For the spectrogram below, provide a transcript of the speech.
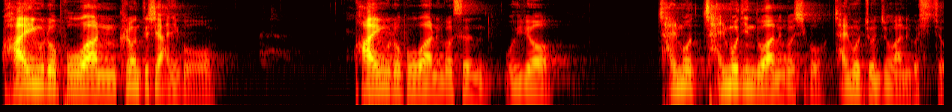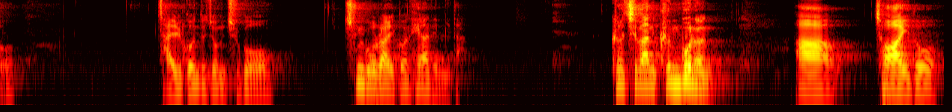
과잉으로 보호하는 그런 뜻이 아니고 과잉으로 보호하는 것은 오히려 잘못 잘못 인도하는 것이고 잘못 존중하는 것이죠. 자율권도 좀 주고 충고를 할 건 해야 됩니다. 그렇지만 근본은 아, 저 아이도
